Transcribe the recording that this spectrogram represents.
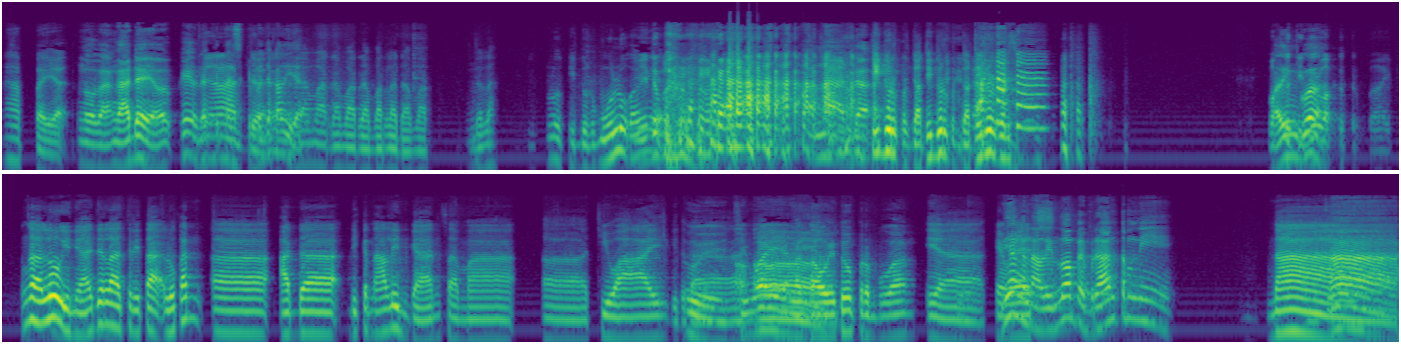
Apa ya? Nggak, nggak, nggak ada ya. Oke, udah Nggak kita skip ada. aja kali ya. Damar damar damar lah damar. Udahlah. Lu tidur mulu kali Itu ya. Mana ada. Tidur kerja tidur kerja tidur kerja. waktu Paling tidur gua- waktu terbaik. Enggak lu ini aja lah cerita. Lu kan eh, ada dikenalin kan sama eh, Ciwai gitu kan. Wih, Ciwai yang gak tahu itu perempuan Iya, Dia kewes. kenalin lu sampai berantem nih. Nah, Nah.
